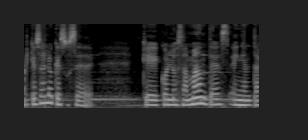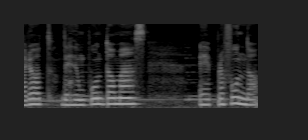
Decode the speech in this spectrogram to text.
Porque eso es lo que sucede, que con los amantes en el tarot, desde un punto más eh, profundo,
